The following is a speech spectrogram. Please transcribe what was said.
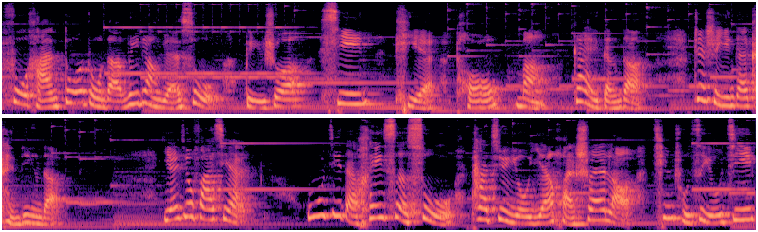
富含多种的微量元素，比如说锌、铁、铜、锰、钙等等，这是应该肯定的。研究发现，乌鸡的黑色素它具有延缓衰老、清除自由基、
